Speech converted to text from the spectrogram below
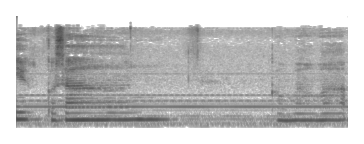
ゆっこさん。こんばんは。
